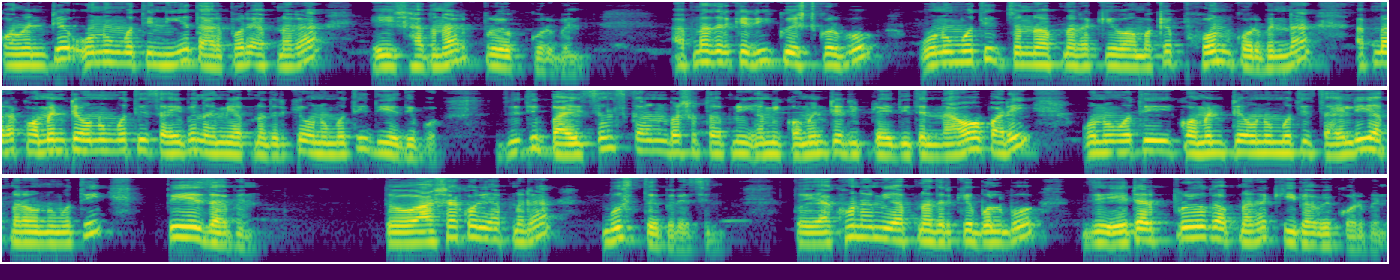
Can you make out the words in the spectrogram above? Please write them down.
কমেন্টে অনুমতি নিয়ে তারপরে আপনারা এই সাধনার প্রয়োগ করবেন। আপনাদেরকে রিকোয়েস্ট করব অনুমতির জন্য আপনারা কেউ আমাকে ফোন করবেন না। আপনারা কমেন্টে অনুমতি চাইবেন, আমি আপনাদেরকে অনুমতি দিয়ে দিব। যদি বাই চান্স কারণবশত আপনি, আমি কমেন্টে রিপ্লাই দিতে নাও পারি, অনুমতি, কমেন্টে অনুমতি চাইলেই আপনারা অনুমতি পেয়ে যাবেন। তো আশা করি আপনারা বুঝতে পেরেছেন। তো এখন আমি আপনাদেরকে বলব যে এটার প্রয়োগ আপনারা কীভাবে করবেন।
